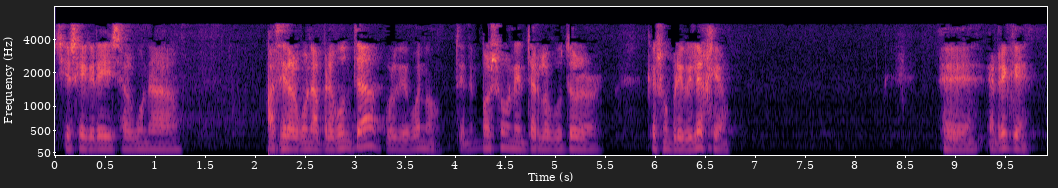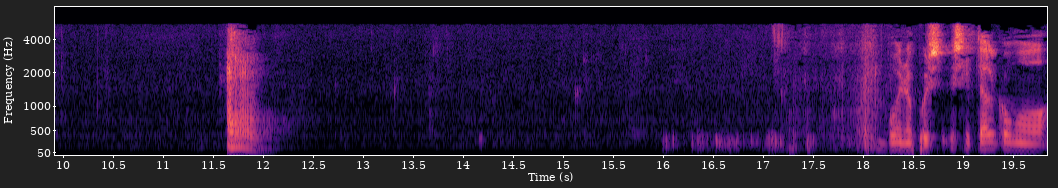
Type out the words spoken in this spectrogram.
si es que queréis alguna hacer alguna pregunta, porque bueno, tenemos un interlocutor que es un privilegio. Eh, Enrique. Bueno, pues si tal como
